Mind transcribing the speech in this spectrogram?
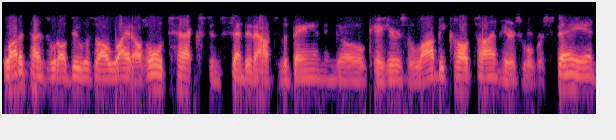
a lot of times what I'll do is I'll write a whole text and send it out to the band and go, okay, here's the lobby call time. Here's where we're staying.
